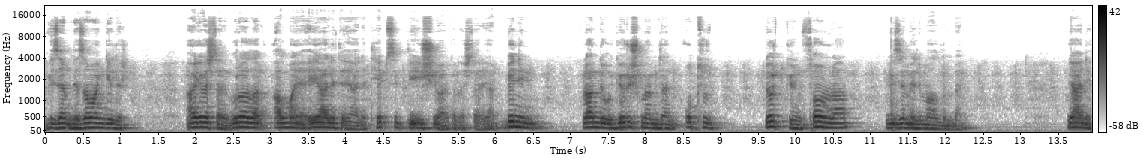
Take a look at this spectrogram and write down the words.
vizem ne zaman gelir? Arkadaşlar buralar Almanya eyalet eyalet hepsi değişiyor arkadaşlar. Yani benim randevu görüşmemden 34 gün sonra vizem elime aldım ben. Yani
